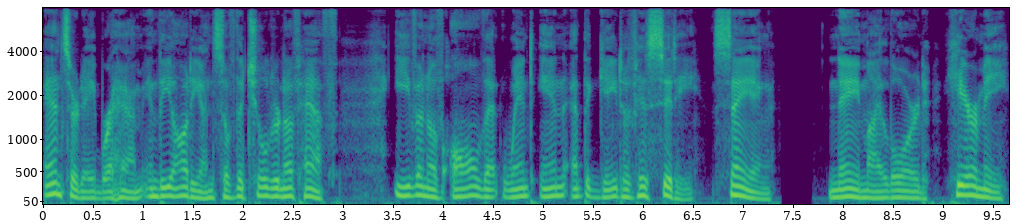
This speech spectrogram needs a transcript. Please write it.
answered Abraham in the audience of the children of Heth, even of all that went in at the gate of his city, saying, Nay, my lord, hear me.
